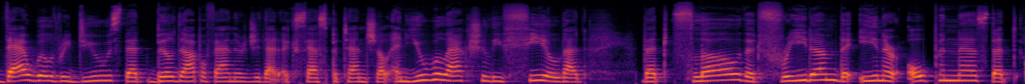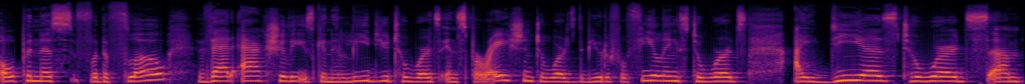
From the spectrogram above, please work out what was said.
That will reduce that buildup of energy, that excess potential, and you will actually feel that that flow, that freedom, the inner openness, that openness for the flow, that actually is going to lead you towards inspiration, towards the beautiful feelings, towards ideas, towards um,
